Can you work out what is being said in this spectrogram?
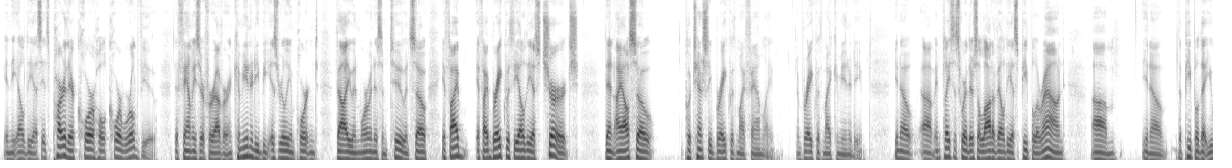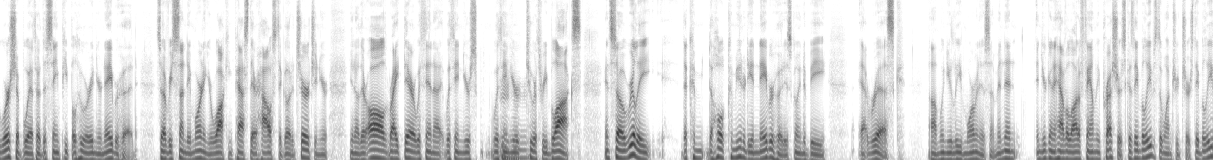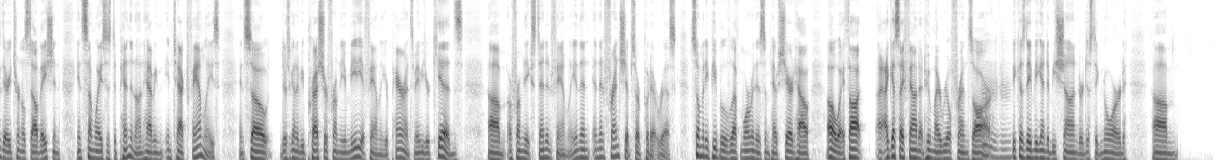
in the LDS. It's part of their core, whole core worldview the families are forever. And community be, is really important value in Mormonism too. And so if I if I break with the LDS Church, then I also potentially break with my family and break with my community. You know, um, in places where there's a lot of LDS people around, um, you know, the people that you worship with are the same people who are in your neighborhood. So every Sunday morning, you're walking past their house to go to church, and you're you know they're all right there within a within your within mm-hmm. your two or three blocks and so really the com- the whole community and neighborhood is going to be at risk um, when you leave Mormonism and then and you're going to have a lot of family pressures because they believe it's the one true church. They believe their eternal salvation in some ways is dependent on having intact families. And so there's going to be pressure from the immediate family, your parents, maybe your kids, um, or from the extended family, and then and then friendships are put at risk. So many people who've left Mormonism have shared how, oh, I thought. I guess I found out who my real friends are mm-hmm. because they began to be shunned or just ignored um,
